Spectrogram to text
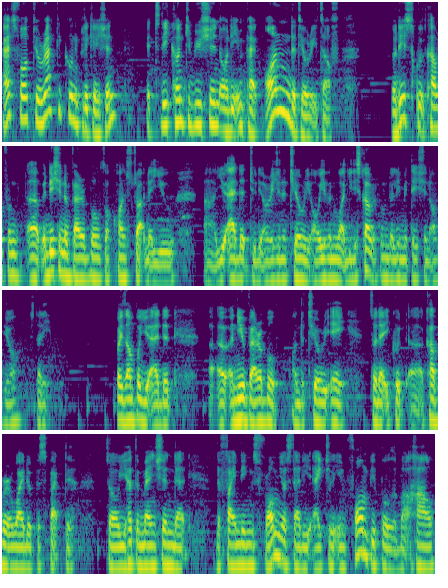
As for theoretical implication, it's the contribution or the impact on the theory itself. So this could come from uh, additional variables or construct that you uh, you added to the original theory or even what you discovered from the limitation of your study. For example, you added a, a new variable on the theory A so that it could uh, cover a wider perspective. So you have to mention that the findings from your study actually inform people about how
